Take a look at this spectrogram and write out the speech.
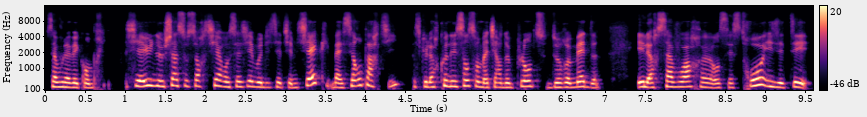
Ça, vous l'avez compris. S'il y a eu une chasse aux sorcières au XVIe au XVIIe siècle, ben c'est en partie parce que leur connaissance en matière de plantes, de remèdes et leurs savoirs euh, ancestraux, ils étaient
